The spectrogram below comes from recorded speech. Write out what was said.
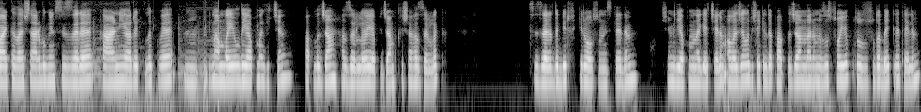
arkadaşlar. Bugün sizlere karnıyarıklık ve imam bayıldı yapmak için patlıcan hazırlığı yapacağım. Kışa hazırlık. Sizlere de bir fikir olsun istedim. Şimdi yapımına geçelim. Alacalı bir şekilde patlıcanlarımızı soyup tuzlu suda bekletelim.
